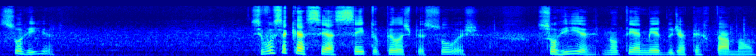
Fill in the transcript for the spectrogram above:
sorria. Se você quer ser aceito pelas pessoas, Sorria, não tenha medo de apertar a mão.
